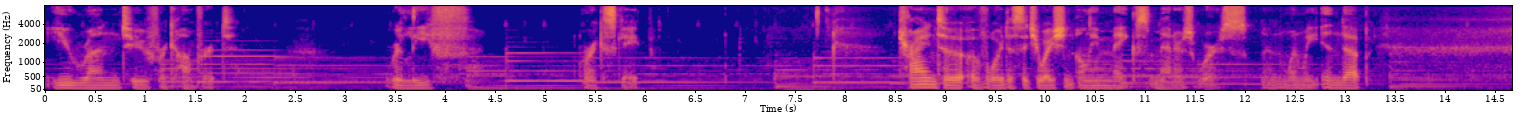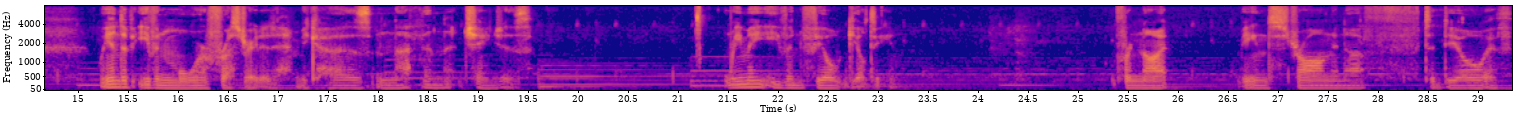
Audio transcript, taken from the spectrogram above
you run to for comfort, relief, or escape? trying to avoid a situation only makes matters worse. And when we end up, we end up even more frustrated because nothing changes. We may even feel guilty for not being strong enough to deal with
